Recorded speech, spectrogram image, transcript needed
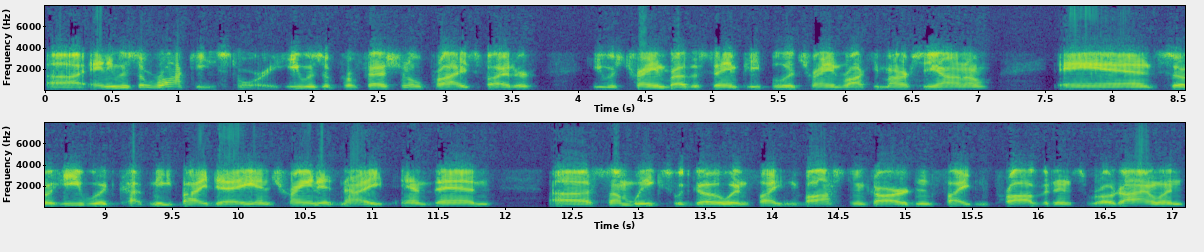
uh, and he was a Rocky story. He was a professional prize fighter. He was trained by the same people that trained Rocky Marciano, and so he would cut meat by day and train at night, and then uh, some weeks would go and fight in Boston Garden, fight in Providence, Rhode Island,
